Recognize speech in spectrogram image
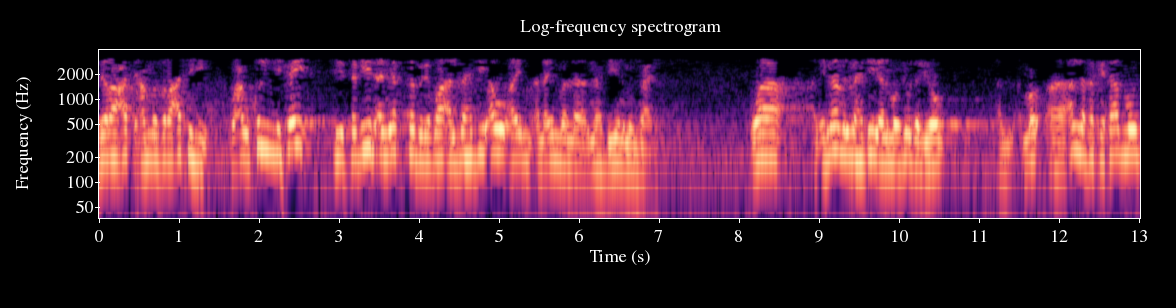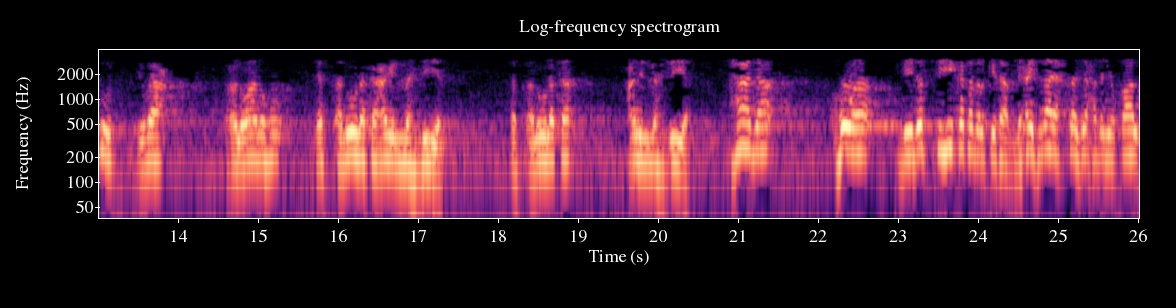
زراعته عن مزرعته وعن كل شيء في سبيل أن يكسب رضاء المهدي أو الأئمة المهديين من بعده. والإمام المهدي الموجود اليوم آه، ألف كتاب موجود يباع عنوانه يسألونك عن المهدية. يسالونك عن المهدية. هذا هو بنفسه كتب الكتاب بحيث لا يحتاج أحد أن يقال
